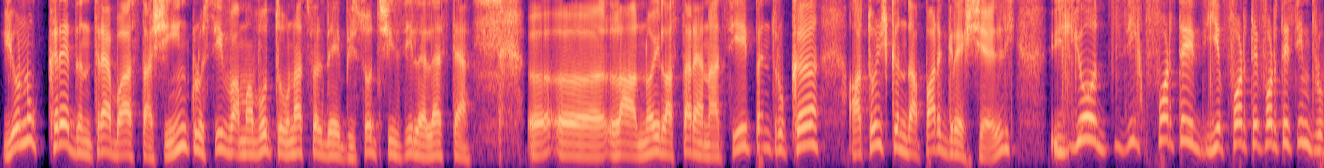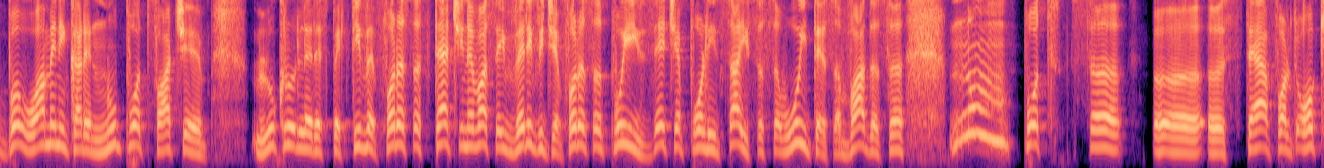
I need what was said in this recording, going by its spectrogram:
Eu nu cred în treaba asta și inclusiv am avut un astfel de episod și zilele astea uh, uh, la noi, la Starea Nației, pentru că atunci când apar greșeli, eu zic foarte, e foarte, foarte simplu. Bă, oamenii care nu pot face lucrurile respective fără să stea cineva să-i verifice, fără să pui 10 polițai să să uite, să vadă, să... Nu pot să Uh, uh, stea foarte... Ok,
